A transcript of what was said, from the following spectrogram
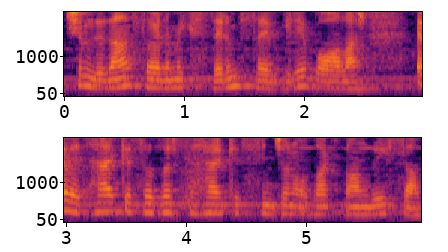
şimdiden söylemek isterim sevgili boğalar. Evet herkes hazırsa, herkes fincana odaklandıysa,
